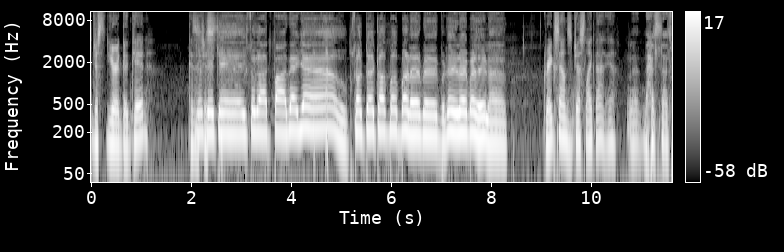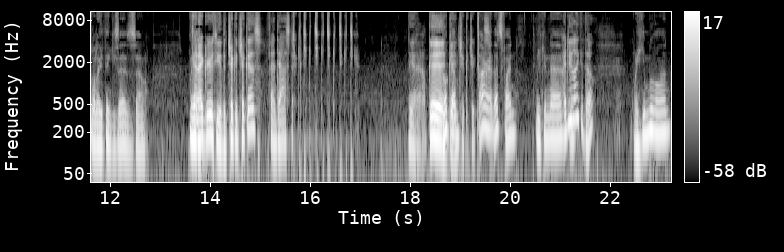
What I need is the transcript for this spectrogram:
Just you're a good kid. Because it's just yeah. Greg sounds just like that. Yeah. That's that's what I think he says. So, And I agree with you. The Chicka Chickas, fantastic. Yeah, Yeah. good, Okay. good Chicka Chickas. all right, that's fine. We can. Uh, I do like it though. We can move on.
